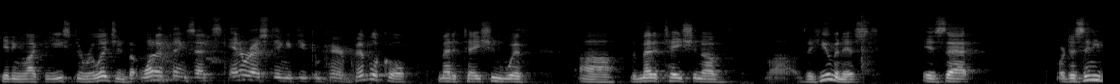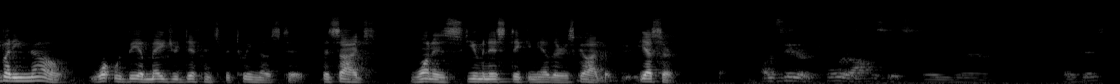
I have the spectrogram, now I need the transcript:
getting like the Eastern religion. But one of the things that's interesting if you compare biblical meditation with uh, the meditation of uh, the humanist is that, or does anybody know what would be a major difference between those two? Besides, one is humanistic and the other is God. But yes, sir. I would say they're polar opposites in their focus.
